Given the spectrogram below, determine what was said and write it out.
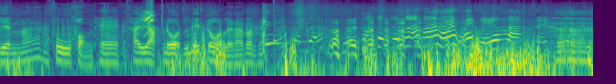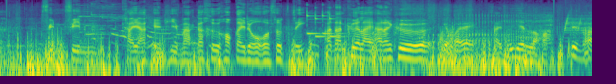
เย็นมาก ฟูของแท้ใครอยากโดดรีบโดดเลยนะตอนเนี้ยฟินฟินใครอยากเห็นหิมะก็คือฮอกไกโดสุดจริงอันนั้นคืออะไรอันนั้นคือเก็บไว้ใส่ตู้เย็นเหรอหิมะ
